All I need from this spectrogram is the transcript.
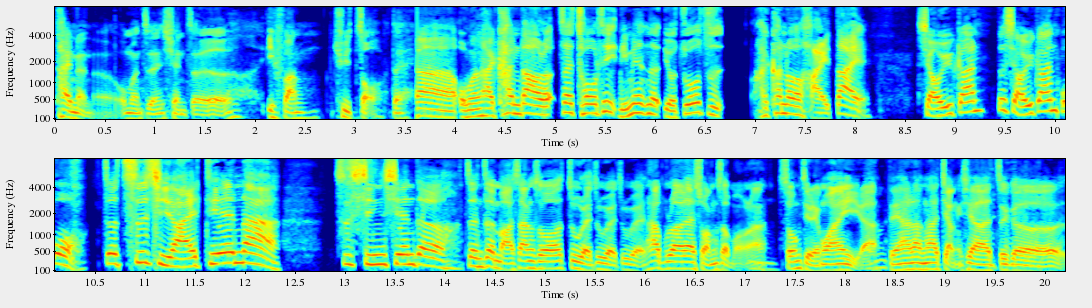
太冷了，我们只能选择一方去走。对，那我们还看到了在抽屉里面的有桌子，还看到了海带、小鱼干。这小鱼干，哇，这吃起来，天呐，是新鲜的。正正马上说：“朱伟，朱伟，朱伟，他不知道在爽什么了，松几连万语了。等一下让他讲一下这个，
